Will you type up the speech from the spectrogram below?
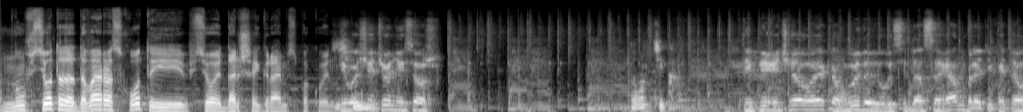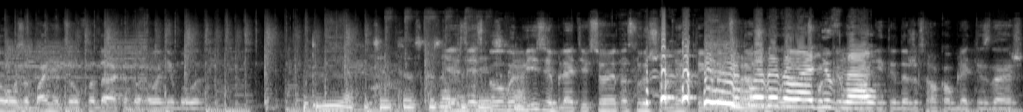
Ну все, тогда давай расход и все, и дальше играем спокойно. Ты вообще что несешь? Тортик. Ты перед человеком выдавил из себя сорян, блядь, и хотел его забанить за ЛФД, которого не было. Это не я хотел это сказать. Я здесь был в инвизе, блядь, и все это слышал. Нет, ты, спрашивал, этого я не знал. банить, Ты даже сроков, блядь, не знаешь.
